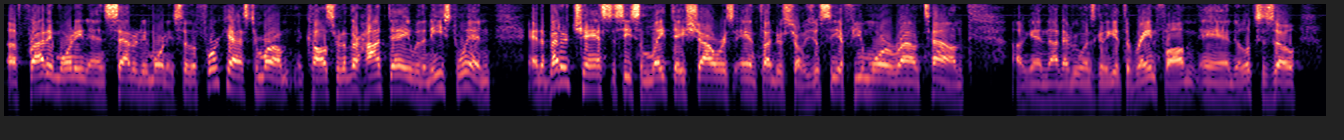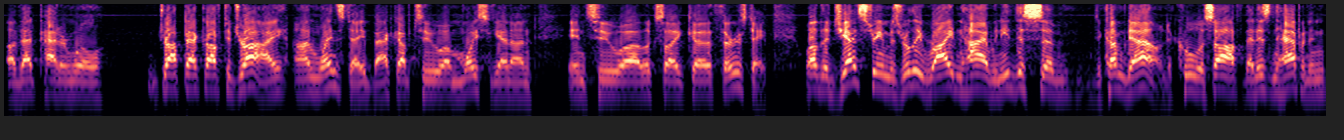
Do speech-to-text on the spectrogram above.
uh, Friday morning and Saturday morning. So the forecast tomorrow calls for another hot day with an east wind and a better chance to see some late day showers and thunderstorms. You'll see a few more around town. Again, not everyone's going to get the rainfall, and it looks as though uh, that pattern will drop back off to dry on Wednesday, back up to uh, moist again on into uh, looks like uh, Thursday. Well, the jet stream is really riding high. We need this uh, to come down to cool us off. That isn't happening,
